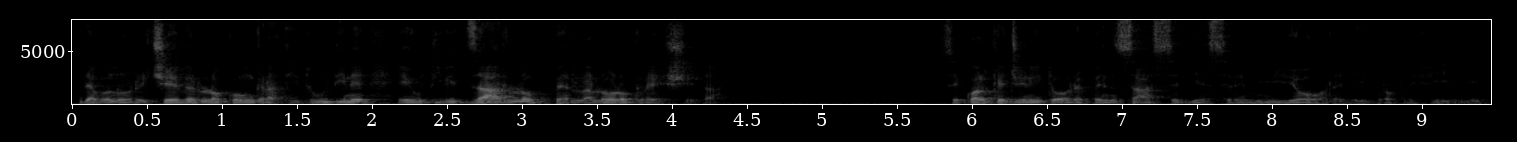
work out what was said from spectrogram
devono riceverlo con gratitudine e utilizzarlo per la loro crescita. Se qualche genitore pensasse di essere migliore dei propri figli,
